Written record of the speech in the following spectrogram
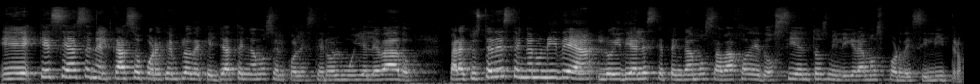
eh, ¿Qué se hace en el caso, por ejemplo, de que ya tengamos el colesterol muy elevado? Para que ustedes tengan una idea, lo ideal es que tengamos abajo de 200 miligramos por decilitro.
